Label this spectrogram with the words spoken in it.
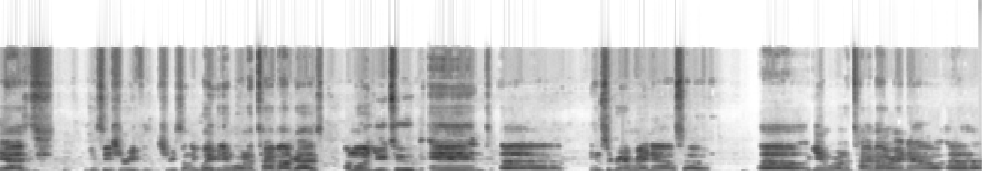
Yeah, as you can see, Sharif Sharif's only waving in. We're on a timeout, guys. I'm on YouTube and uh, Instagram right now. So uh, again, we're on a timeout right now. Uh,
